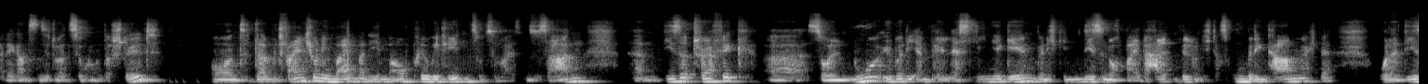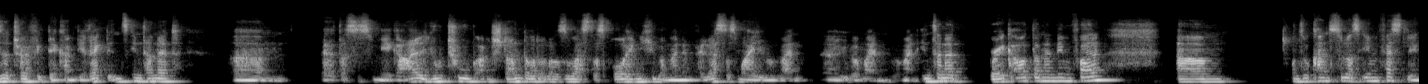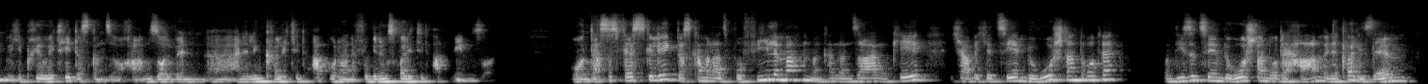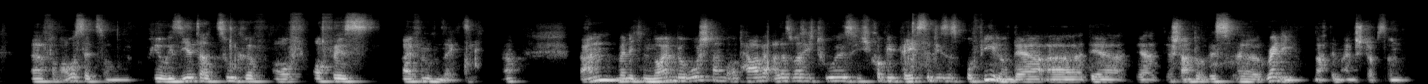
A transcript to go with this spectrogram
äh, der ganzen Situation unterstellt. Und damit Feintuning meint man eben auch Prioritäten zuzuweisen, zu sagen, ähm, dieser Traffic äh, soll nur über die MPLS-Linie gehen, wenn ich die, diese noch beibehalten will und ich das unbedingt haben möchte. Oder dieser Traffic, der kann direkt ins Internet. Ähm, äh, das ist mir egal, YouTube am Standort oder sowas, das brauche ich nicht über meinen MPLS, das mache ich über mein, äh, über mein, über mein Internet-Breakout dann in dem Fall. Ähm, und so kannst du das eben festlegen, welche Priorität das Ganze auch haben soll, wenn äh, eine Linkqualität ab oder eine Verbindungsqualität abnehmen soll. Und das ist festgelegt, das kann man als Profile machen. Man kann dann sagen, okay, ich habe hier zehn Bürostandorte und diese zehn Bürostandorte haben in etwa dieselben äh, Voraussetzungen. Priorisierter Zugriff auf Office 365. Ja. Dann, wenn ich einen neuen Bürostandort habe, alles, was ich tue, ist, ich copy-paste dieses Profil und der, äh, der, der, der Standort ist äh, ready nach dem Einstöpseln.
